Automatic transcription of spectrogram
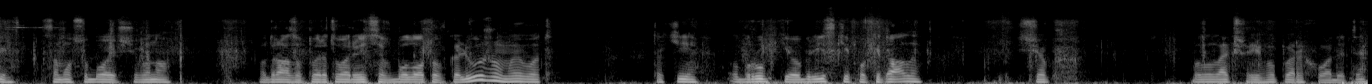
і само собою, що воно одразу перетворюється в болото в калюжу. Ми от такі обрубки, обрізки покидали, щоб було легше його переходити.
